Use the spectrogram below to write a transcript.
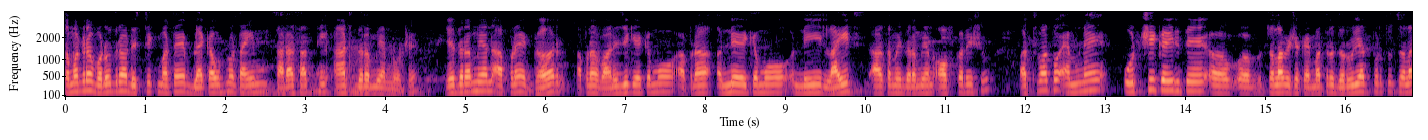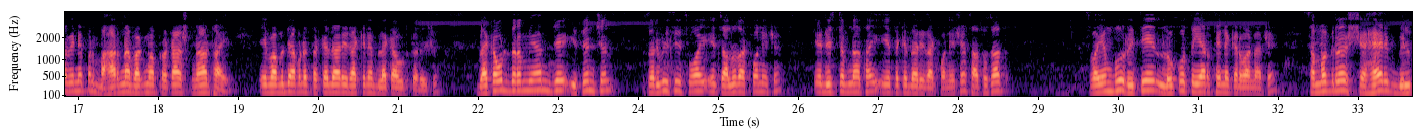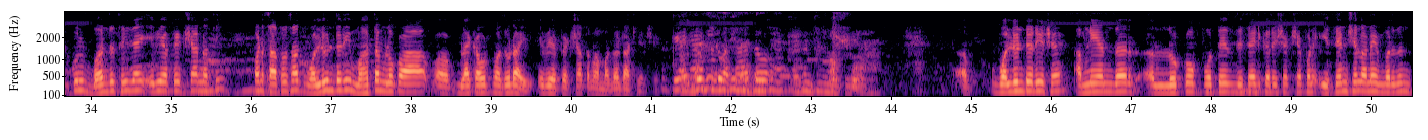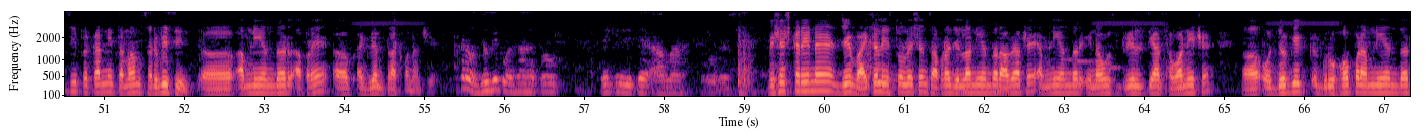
સમગ્ર વડોદરા ડિસ્ટ્રિક્ટ માટે બ્લેકઆઉટનો ટાઈમ સાડા સાતથી આઠ દરમિયાનનો છે. જે દરમિયાન આપણે ઘર, આપણા વાણિજ્યિક એકમો, આપણા અન્ય એકમોની લાઇટ્સ આ સમય દરમિયાન ઓફ કરીશું અથવા તો એમને ઓછી કઈ રીતે ચલાવી શકાય. માત્ર જરૂરિયાત પૂરતું ચલાવીને પણ બહારના ભાગમાં પ્રકાશ ના થાય એ બાબતે આપણે તકેદારી રાખીને બ્લેકઆઉટ કરીશું. બ્લેકઆઉટ દરમિયાન જે ઇસેન્શિયલ સર્વિસીસ હોય એ ચાલુ રાખવાની છે. એ ડિસ્ટર્બ ના થાય એ તકેદારી રાખવાની છે. સાથોસાથ સ્વયંભૂ રીતે લોકો તૈયાર થઈને કરવાના છે. સમગ્ર શહેર બિલકુલ બંધ થઈ જાય એવી અપેક્ષા નથી, પણ સાથોસાથ વોલ્યુન્ટરી મહત્તમ લોકો આ બ્લેકઆઉટમાં જોડાય એવી અપેક્ષા તમામ આગળ રાખીએ છીએ. વોલ્યુન્ટરી છે. આમની અંદર લોકો પોતે જ ડિસાઇડ કરી શકશે, પણ ઇસેન્શિયલ અને ઇમરજન્સી પ્રકારની તમામ સર્વિસીસ આમની અંદર આપણે એક્ઝેમ્પ્ટ રાખવાના છીએ. ઔદ્યોગિક વસાહતો વિશેષ કરીને જે વાઇટલ ઇન્સ્ટોલેશન્સ આપણા જિલ્લાની અંદર આવ્યા છે એમની અંદર ઇનહાઉસ ડ્રીલ ત્યાં થવાની છે. ઔદ્યોગિક ગૃહો પણ એમની અંદર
